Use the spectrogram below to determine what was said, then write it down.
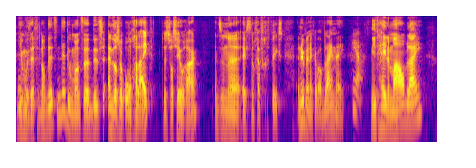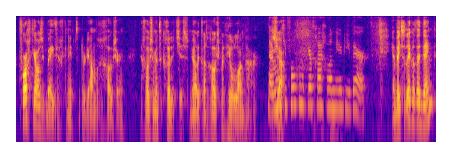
je moet even nog dit en dit doen, want dit is... En het was ook ongelijk, dus het was heel raar. En toen heeft hij nog even gefixt. En nu ben ik er wel blij mee. ja. Niet helemaal blij. Vorige keer was ik beter geknipt door die andere gozer. Gozer met de krulletjes. Nu had ik een gozer met heel lang haar. Nou, dan Dus moet ja. je volgende keer vragen wanneer die werkt. ja, weet je wat ik altijd denk?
